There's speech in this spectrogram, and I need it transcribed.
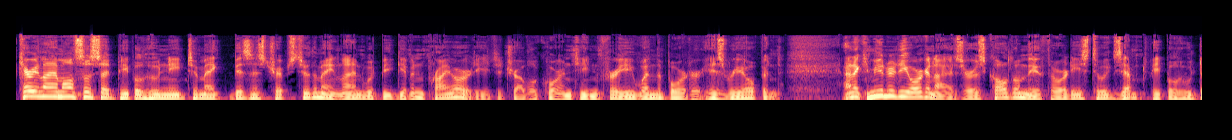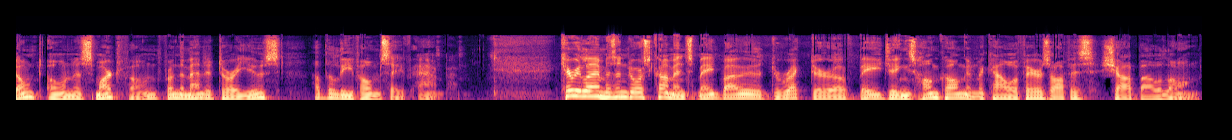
Carrie Lam also said people who need to make business trips to the mainland would be given priority to travel quarantine free when the border is reopened. And a community organizer has called on the authorities to exempt people who don't own a smartphone from the mandatory use of the Leave Home Safe app. Carrie Lam has endorsed comments made by the director of Beijing's Hong Kong and Macau Affairs Office, Sha Baolong,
